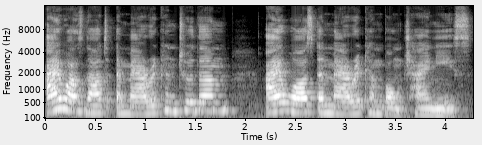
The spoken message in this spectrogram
I was not American to them. I was American born Chinese.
